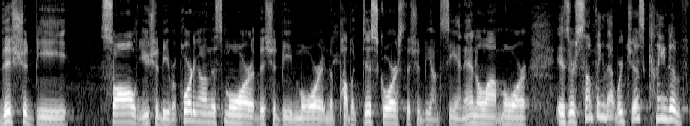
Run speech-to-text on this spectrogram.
this should be, Saul, you should be reporting on this more, this should be more in the public discourse, this should be on CNN a lot more? Is there something that we're just kind of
